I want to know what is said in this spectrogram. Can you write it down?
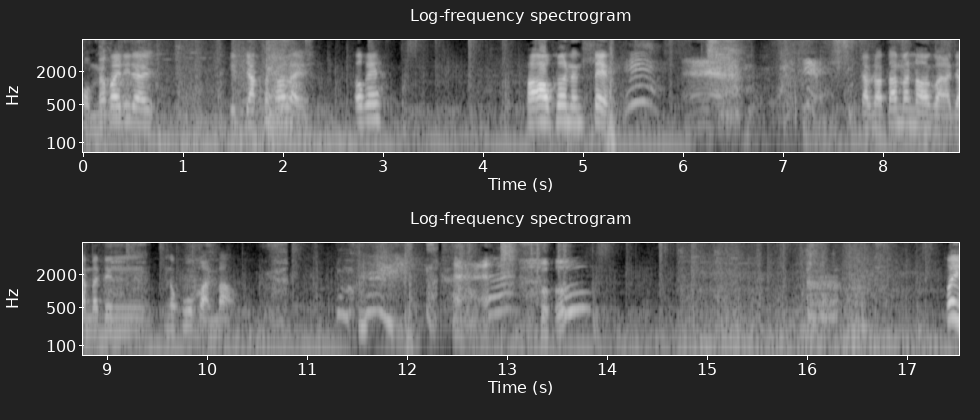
ผมไม่ค่อยที่จะ ยึดยักสักเท่าไหร่ โอเคพอเอาเครื่องนั้นเสร็จ จับนอตันมานอนก่อนอาจจะมาดึงนกคู่ก่อนเปล่าเฮ้ย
